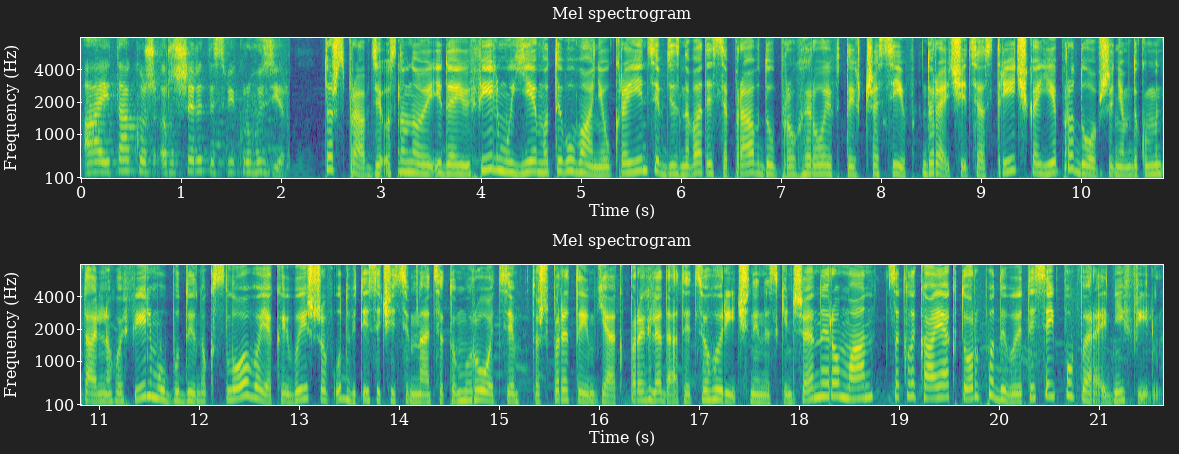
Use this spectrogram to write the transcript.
а й також розширити свій кругозір. Тож справді основною ідеєю фільму є мотивування українців дізнаватися правду про героїв тих часів. До речі, ця стрічка є продовженням документального фільму Будинок слова, який вийшов у 2017 році. Тож перед тим як переглядати цьогорічний нескінчений роман, закликає актор подивитися й попередній фільм.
